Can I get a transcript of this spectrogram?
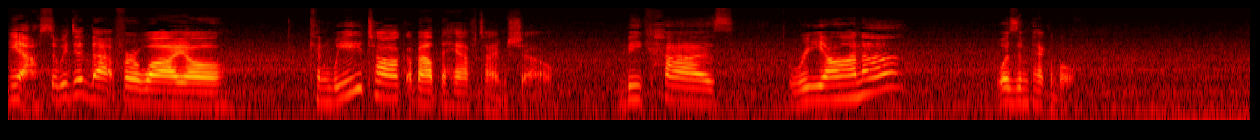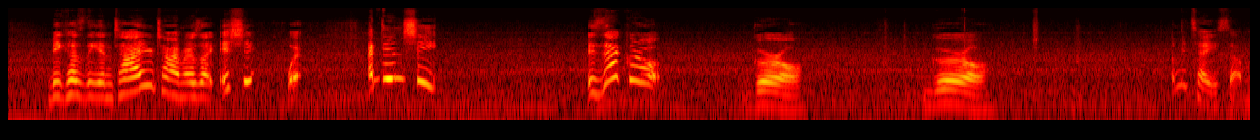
yeah, so we did that for a while. Can we talk about the halftime show? Because Rihanna was impeccable. Because the entire time I was like, is she? What? Didn't she? Is that girl? Girl. Girl. Let me tell you something.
